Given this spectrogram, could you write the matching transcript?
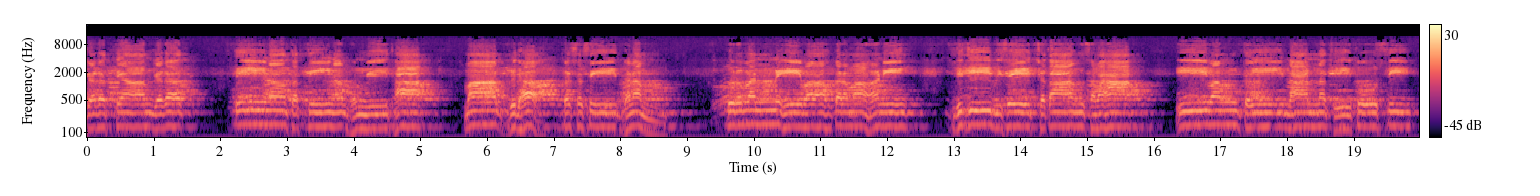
जगत्याम् जगत्। तेन तत्तेन भुञ्जीथा मा वृथा कससि धनम् कुर्वन्नेवाः कर्माणि जिजीविषेक्षताम् समः एवम् त्वयि नान्नतीतोऽस्ति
